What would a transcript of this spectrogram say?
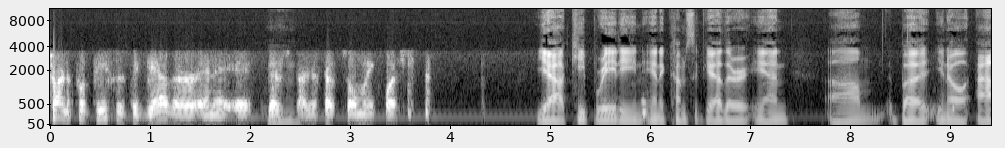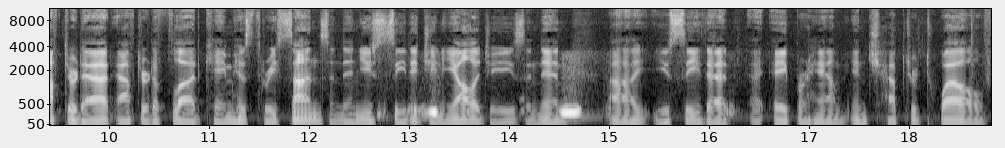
trying to put pieces together, and it, it, there's mm-hmm. I just have so many questions. yeah, keep reading, and it comes together. And um, but you know, after that, after the flood, came his three sons, and then you see the genealogies, and then uh, you see that uh, Abraham in chapter twelve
